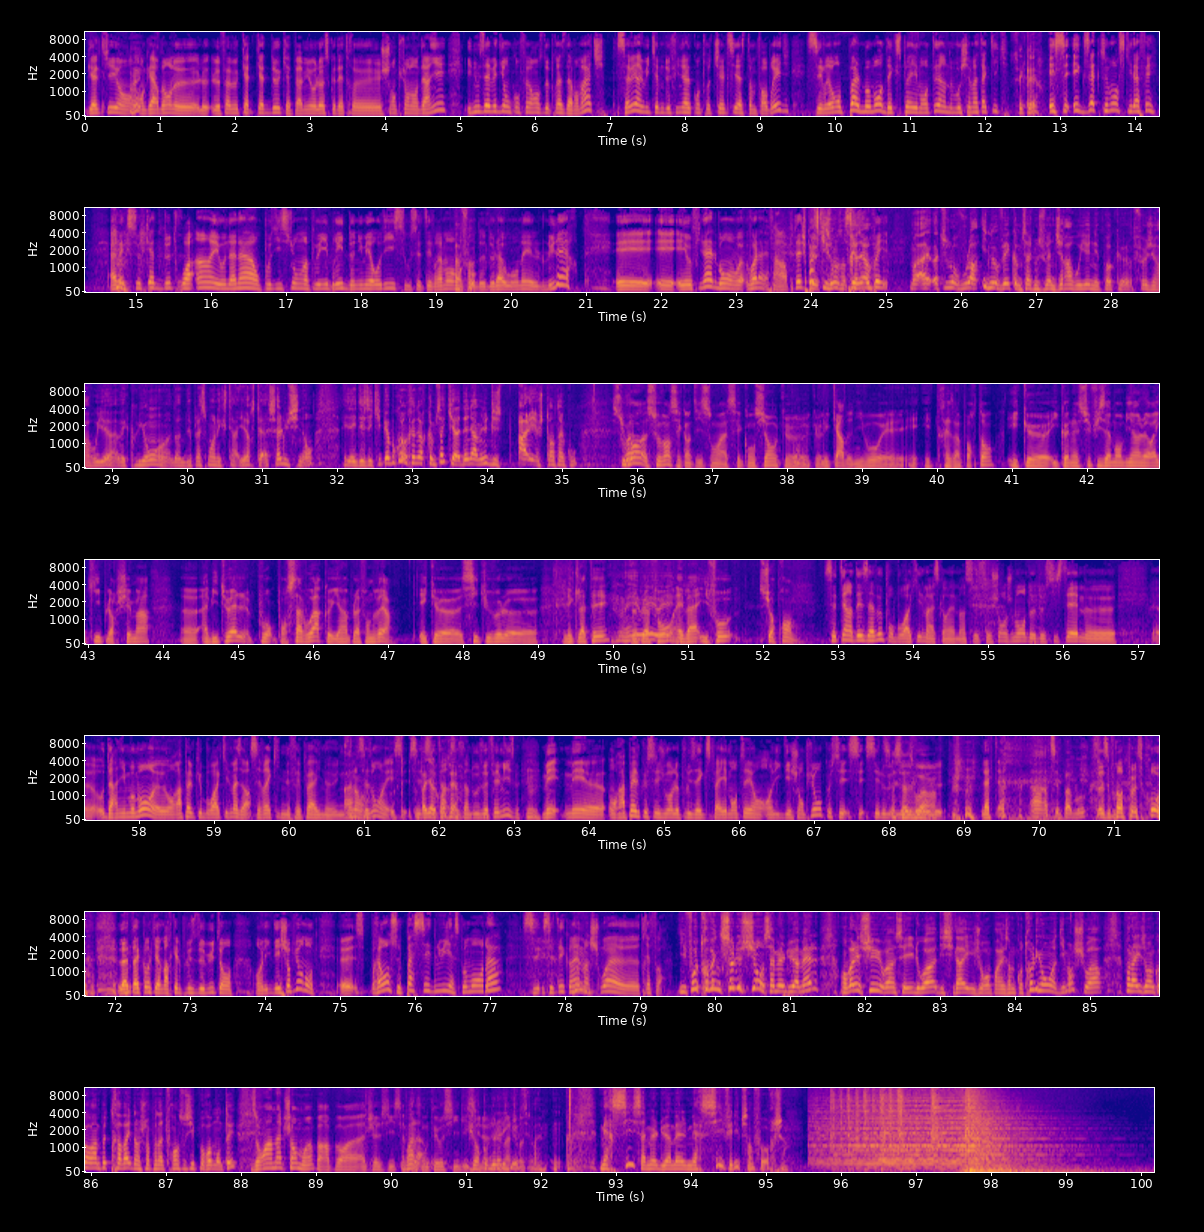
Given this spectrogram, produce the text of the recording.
Galtier en, gardant le, le- le fameux 4-4-2 qui a permis au LOSC d'être euh, champion l'an dernier. Il nous avait dit en conférence de presse d'avant-match, vous savez, un huitième de finale contre Chelsea à Stamford Bridge, c'est vraiment pas le moment d'expérimenter un nouveau schéma tactique. C'est clair. Et c'est exactement ce qu'il a fait. Avec ce 4-2-3-1 et Onana en position un peu hybride de numéro 10, où c'était vraiment enfin, de là où on est lunaire. Et, et- et au final, bon, voilà. Enfin, alors Je peut-être sais pas que ce qu'ils ont, trompé. Moi, à, à toujours vouloir innover comme ça, je me souviens de Gérard Rouillet, une époque, euh, feu Gérard Rouillet avec Lyon, euh, dans un déplacement à l'extérieur, c'était assez hallucinant. Et il y a des équipes, il y a beaucoup d'entraîneurs comme ça qui, à la dernière minute, disent Allez, je tente un coup. Souvent, souvent c'est quand ils sont assez conscients que, que l'écart de niveau est, est- est très important et qu'ils connaissent suffisamment bien leur équipe, leur schéma euh, habituel pour, pour savoir qu'il y a un plafond de verre. Et que si tu veux le- l'éclater, Oui, le oui, plafond, oui. eh ben, il faut surprendre. C'était un désaveu pour Burak Yilmaz quand même, hein, ce, ce changement de, de système euh, euh, au dernier moment. Euh, on rappelle que Burak Yilmaz, alors c'est vrai qu'il ne fait pas une, une Ah grande non. saison, et c'est un, un doux euphémisme, Hmm. mais, mais euh, on rappelle que c'est le joueur le plus expérimenté en, en Ligue des Champions, que c'est le, Ça, ça le- se voit, le- l'atta- Ah, c'est pas beau. ça se voit un peu trop. L'attaquant qui a marqué le plus de buts en, en Ligue des Champions. Donc, euh, vraiment, se passer de lui à ce moment-là, c'était quand même Hmm. un choix euh, très fort. Il faut trouver une solution, Samuel Duhamel. On va les suivre, hein, ces Lillois. D'ici là, ils joueront par exemple contre Lyon un dimanche soir. Voilà, ils ont encore un peu de travail dans le championnat de France aussi pour remonter. Ils auront un match en moins par rapport à, Chelsea, ça Voilà. peut compter aussi. Ils jouent en Coupe de la Ligue, c'est vrai. Merci Samuel Duhamel, merci Philippe Sansfourche.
